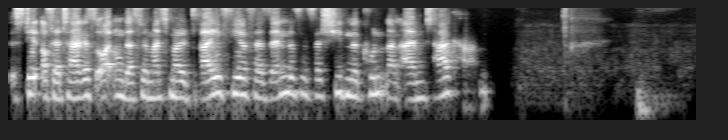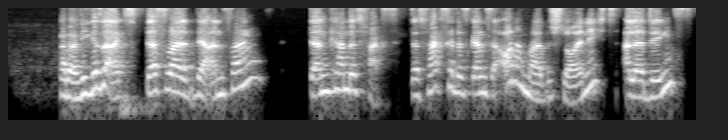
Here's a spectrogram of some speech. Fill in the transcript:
es steht auf der Tagesordnung, dass wir manchmal drei, vier Versende für verschiedene Kunden an einem Tag haben. Aber wie gesagt, das war der Anfang. Dann kam das Fax. Das Fax hat das Ganze auch nochmal beschleunigt. Allerdings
